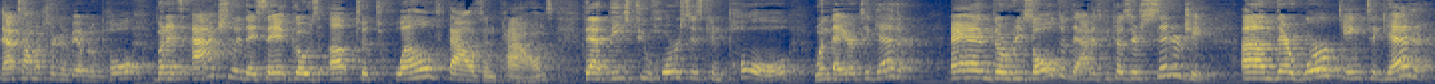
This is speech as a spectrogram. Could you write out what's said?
That's how much they're going to be able to pull. But it's actually, they say it goes up to 12,000 pounds that these two horses can pull when they are together. And the result of that is because there's synergy. Um, they're working together.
